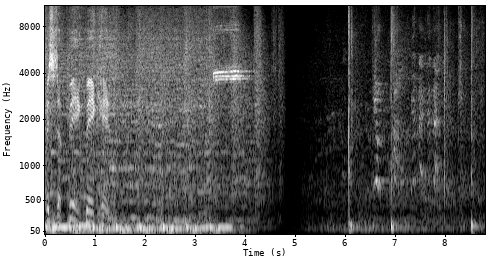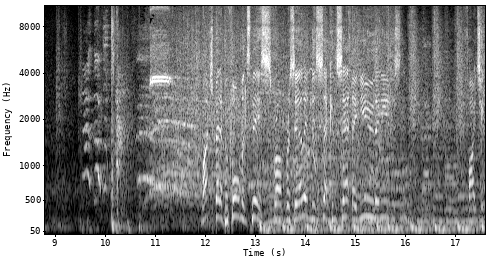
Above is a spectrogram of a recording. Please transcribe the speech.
This is a big, big hit. Much better performance this from Brazil in this second set. They knew they needed to fighting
